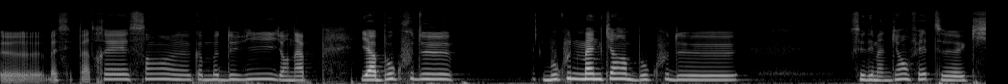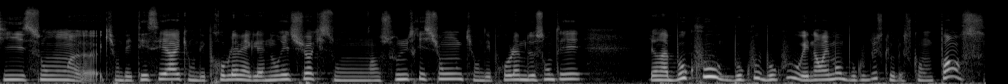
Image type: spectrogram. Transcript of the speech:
euh, bah, c'est pas très sain euh, comme mode de vie. Il y en a, il y a beaucoup de, beaucoup de mannequins, beaucoup de, c'est des mannequins en fait euh, qui sont, qui ont des TCA, qui ont des problèmes avec la nourriture, qui sont en sous-nutrition, qui ont des problèmes de santé. Il y en a beaucoup, beaucoup, beaucoup, énormément, beaucoup plus que ce qu'on pense.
